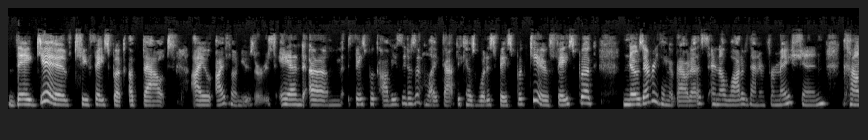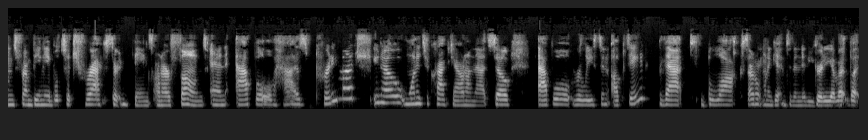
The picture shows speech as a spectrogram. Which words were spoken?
they give to facebook about I- iphone users. And um, facebook obviously doesn't like that because what does facebook do? Facebook knows everything about us and a lot of that information comes from being able to track certain things on our phones. And apple has pretty much you know wanted to crack down on that. So Apple released an update that blocks i don't want to get into the nitty gritty of it but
